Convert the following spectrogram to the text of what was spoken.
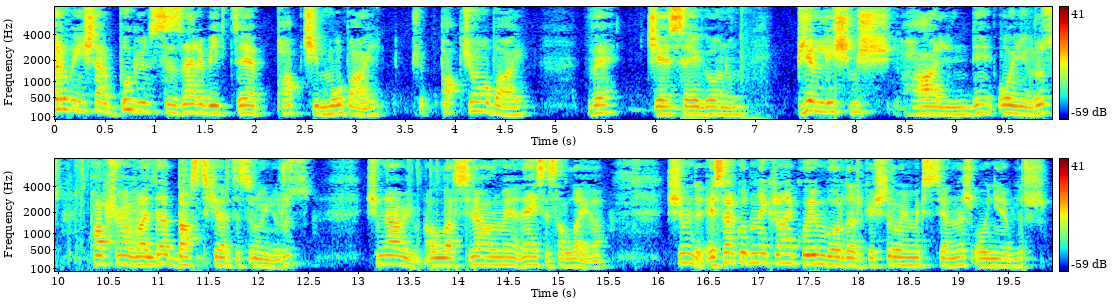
Merhaba gençler. Bugün sizlerle birlikte PUBG Mobile, PUBG Mobile ve CSGO'nun birleşmiş halini oynuyoruz. PUBG Mobile'da Dust haritasını oynuyoruz. Şimdi abicim Allah silah almaya neyse salla ya. Şimdi eser kodunu ekrana koydum bu arada arkadaşlar. Oynamak isteyenler oynayabilir.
